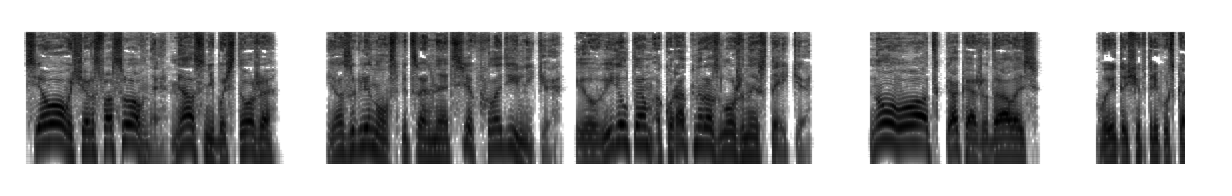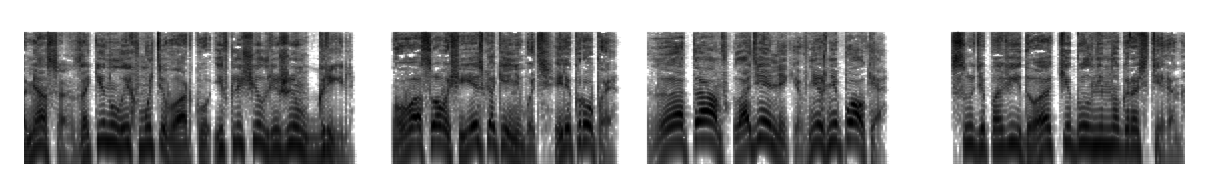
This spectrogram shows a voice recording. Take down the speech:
Все овощи расфасованы, мясо, небось, тоже. Я заглянул в специальный отсек в холодильнике и увидел там аккуратно разложенные стейки. Ну вот, как и ожидалось. Вытащив три куска мяса, закинул их в мультиварку и включил режим «гриль». «У вас овощи есть какие-нибудь? Или крупы?» «Да там, в холодильнике, в нижней полке». Судя по виду, Аки был немного растерян.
